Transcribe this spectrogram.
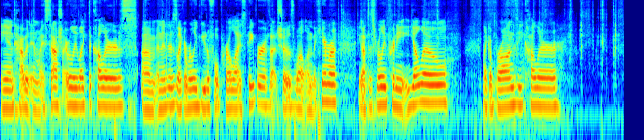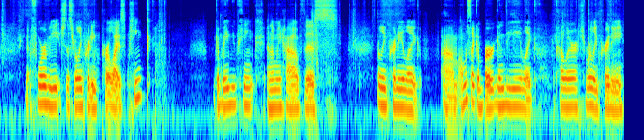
and have it in my stash. I really like the colors, um, and it is like a really beautiful pearlized paper, if that shows well on the camera. You got this really pretty yellow, like a bronzy color. You got four of each, this really pretty pearlized pink, like a baby pink, and then we have this really pretty, like, um, almost like a burgundy, like, color. It's really pretty.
